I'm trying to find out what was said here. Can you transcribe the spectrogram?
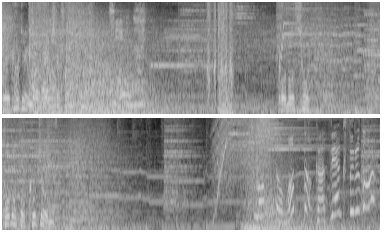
手加減はできる消えないこの勝利友と故郷にももっともっと活躍するぞ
